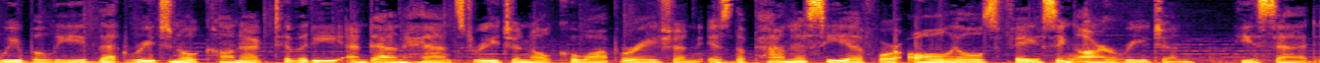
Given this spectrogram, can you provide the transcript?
We believe that regional connectivity and enhanced regional cooperation is the panacea for all ills facing our region, he said,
